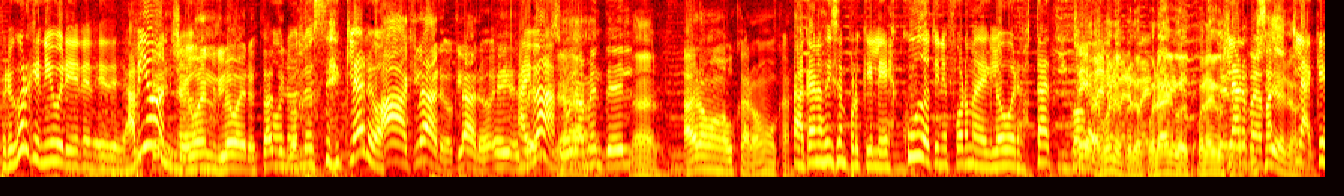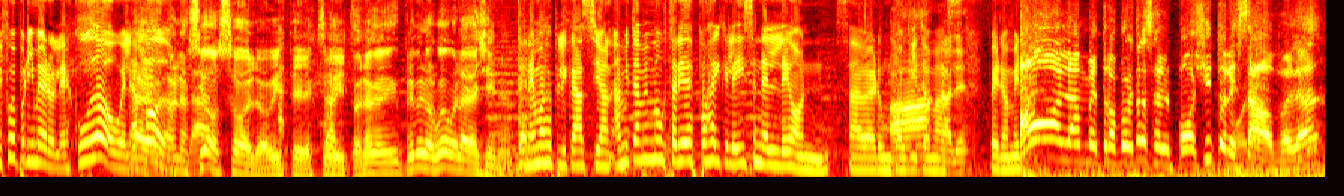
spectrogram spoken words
Pero Jorge Newbery era de, de avión. ¿no? Llegó en globo O aerostático. no lo sé, claro. Ah, claro, claro. eh, Ahí va. Seguramente él. Claro. A ver, vamos a buscar, vamos a buscar. Acá nos dicen porque el escudo tiene forma de globo aerostático. Sí, bueno, pero- por algo, por algo Claro, se pero lo pusieron. claro, ¿qué fue primero, el escudo o el Claro, apodo? no nació Claro. solo, viste, el escudito. ¿no? Primero el huevo y la gallina. Tenemos explicación. A mí también me gustaría después al que le dicen el león saber un Ah, poquito más. dale. Pero mira. Hola, metropolitanos, el pollito les habla.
